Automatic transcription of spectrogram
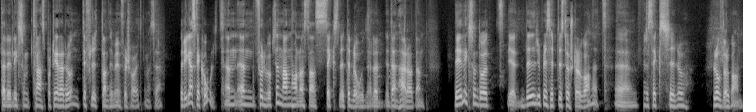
där det liksom transporterar runt det flytande immunförsvaret kan man säga. Så det är ganska coolt. En, en fullvuxen man har någonstans 6 liter blod, eller den här raden. Det är liksom då ett, det blir i princip det största organet. Eh, 6 kilo blodorgan.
